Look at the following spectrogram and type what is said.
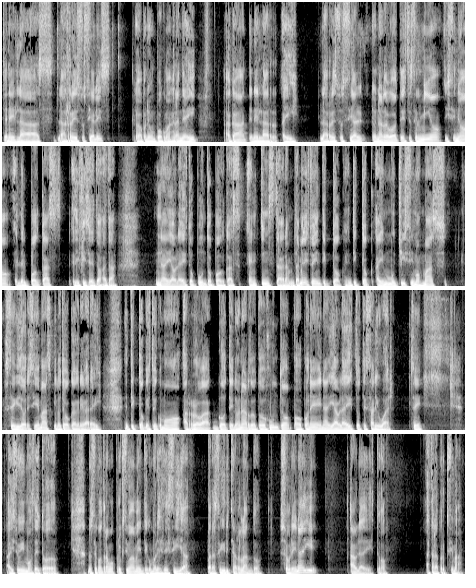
tenés las, las redes sociales. Lo voy a poner un poco más grande ahí. Acá tenés la, ahí, la red social Leonardo Gote, este es el mío, y si no, el del podcast, es difícil de todo, acá. Nadie habla de esto, punto podcast, en Instagram. También estoy en TikTok. En TikTok hay muchísimos más seguidores y demás que lo tengo que agregar ahí. En TikTok estoy como arroba Gote Leonardo, todo junto, o poné Nadie habla de esto, te sale igual. ¿sí? Ahí subimos de todo. Nos encontramos próximamente, como les decía, para seguir charlando sobre nadie habla de esto. Hasta la próxima.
